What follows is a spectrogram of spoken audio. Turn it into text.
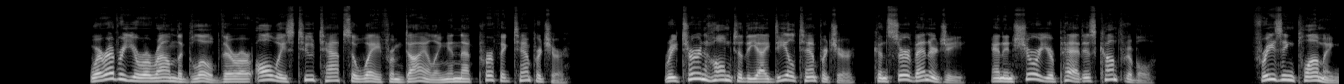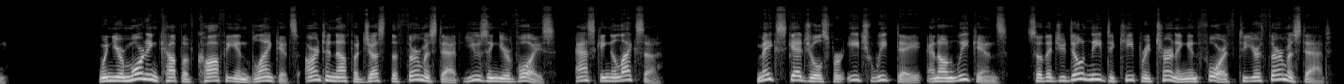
Wherever you're around the globe there are always two taps away from dialing in that perfect temperature. Return home to the ideal temperature, conserve energy, and ensure your pet is comfortable. Freezing plumbing. When your morning cup of coffee and blankets aren't enough, adjust the thermostat using your voice, asking Alexa. Make schedules for each weekday and on weekends so that you don't need to keep returning and forth to your thermostat.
